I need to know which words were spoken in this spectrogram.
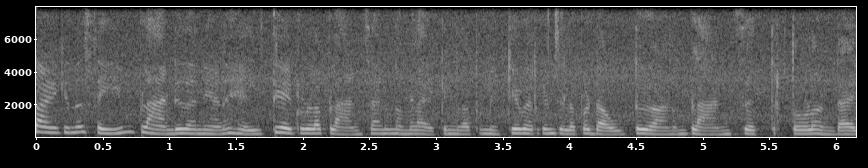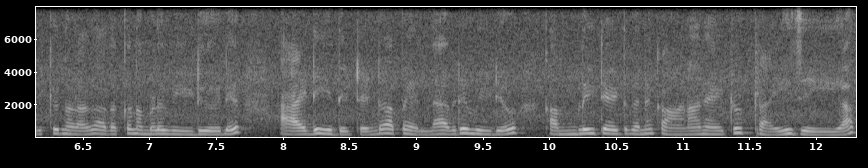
കാണിക്കുന്ന സെയിം പ്ലാന്റ് തന്നെയാണ്. ഹെൽത്തി ആയിട്ടുള്ള പ്ലാന്റ്സ് ആണ് നമ്മൾ അയക്കുന്നത്. അപ്പോൾ മിക്ക പേർക്കും ചിലപ്പോൾ ഡൗട്ട് കാണും പ്ലാന്റ്സ് എത്രത്തോളം ഉണ്ടായിരിക്കും എന്നുള്ളത്. അതൊക്കെ നമ്മൾ വീഡിയോയിൽ ആഡ് ചെയ്തിട്ടുണ്ട്. അപ്പോൾ എല്ലാവരും വീഡിയോ കംപ്ലീറ്റ് ആയിട്ട് തന്നെ കാണാനായിട്ട് ട്രൈ ചെയ്യുക.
